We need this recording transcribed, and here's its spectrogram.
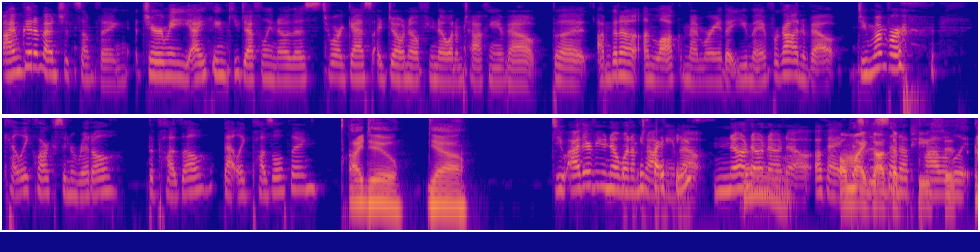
I'm going to mention something. Jeremy, I think you definitely know this. To our guests, I don't know if you know what I'm talking about, but I'm going to unlock a memory that you may have forgotten about. Do you remember Kelly Clarkson riddle, the puzzle, that like puzzle thing? I do. Yeah. Do either of you know what I'm Piece talking about? No, no, No. no, no. Okay. Oh this my was god, set the up pieces.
